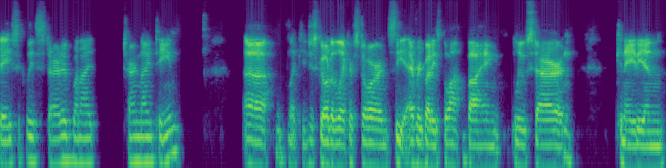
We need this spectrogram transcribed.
basically started when I turned 19. Uh, like you just go to the liquor store and see everybody's buying Blue Star and Canadian,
